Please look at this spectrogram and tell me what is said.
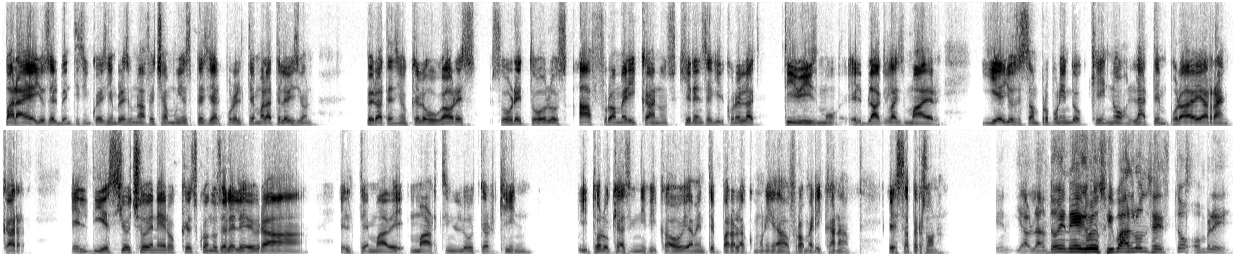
Para ellos el 25 de diciembre es una fecha muy especial por el tema de la televisión, pero atención que los jugadores, sobre todo los afroamericanos, quieren seguir con el activismo, el Black Lives Matter, y ellos están proponiendo que no, la temporada debe arrancar el 18 de enero, que es cuando se celebra el tema de Martin Luther King y todo lo que ha significado obviamente para la comunidad afroamericana esta persona. y hablando de negros y baloncesto, hombre,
